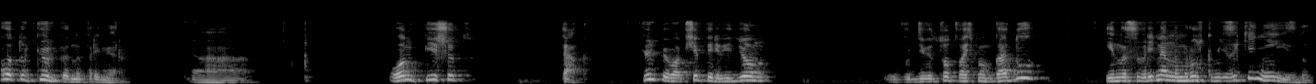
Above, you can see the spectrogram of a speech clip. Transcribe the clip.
Вот у Кюльпе, например, а, он пишет так. Кюльпе вообще переведен в 908 году и на современном русском языке не издан.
